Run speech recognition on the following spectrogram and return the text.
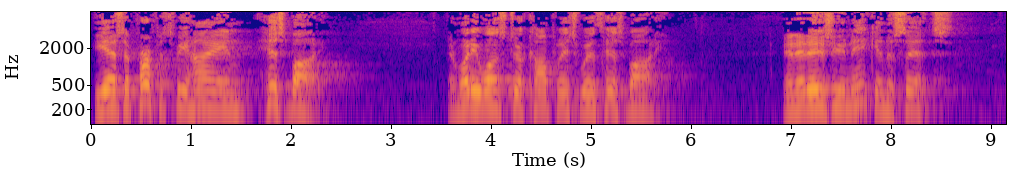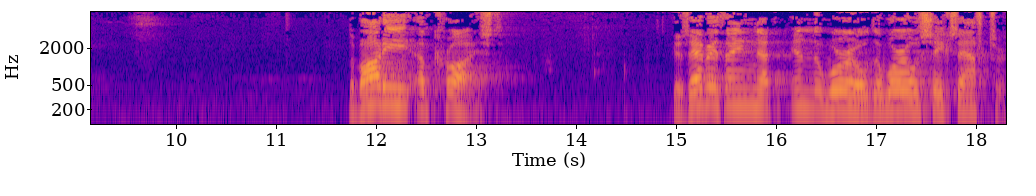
He has a purpose behind His body and what He wants to accomplish with His body. And it is unique in a sense. The body of Christ is everything that in the world the world seeks after.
